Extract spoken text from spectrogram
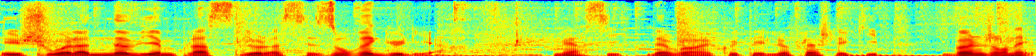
échoue à la 9 place de la saison régulière. Merci d'avoir écouté le Flash l'équipe. Bonne journée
